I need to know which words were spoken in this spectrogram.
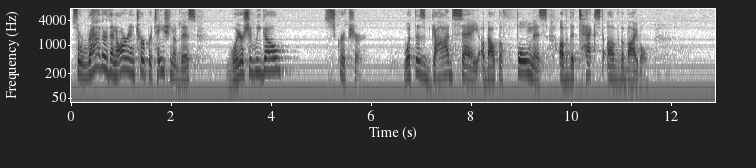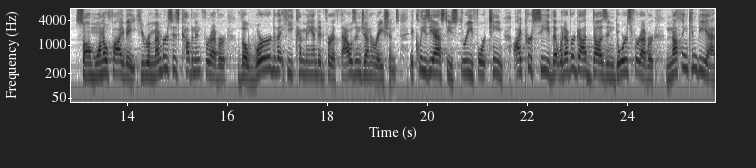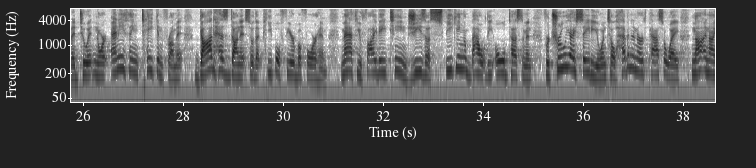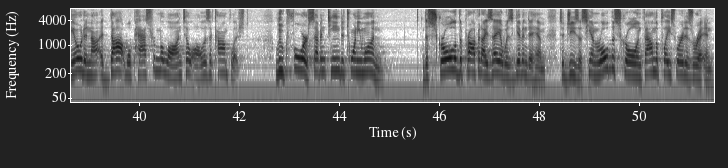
So rather than our interpretation of this, where should we go? Scripture. What does God say about the fullness of the text of the Bible? Psalm 105:8 He remembers his covenant forever, the word that he commanded for a thousand generations. Ecclesiastes 3:14 I perceive that whatever God does endures forever, nothing can be added to it nor anything taken from it. God has done it so that people fear before him. Matthew 5:18 Jesus speaking about the Old Testament, for truly I say to you until heaven and earth pass away, not an iota, not a dot will pass from the law until all is accomplished. Luke 4 17 to 21. The scroll of the prophet Isaiah was given to him, to Jesus. He unrolled the scroll and found the place where it is written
